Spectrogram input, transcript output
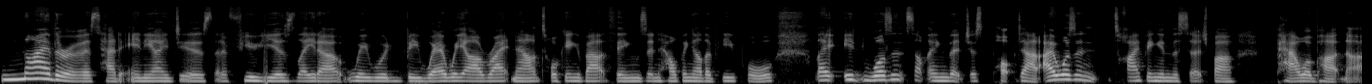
neither neither of us had any ideas that a few years later we would be where we are right now, talking about things and helping other people. Like it wasn't something that just popped out. I wasn't typing in the search bar power partner.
